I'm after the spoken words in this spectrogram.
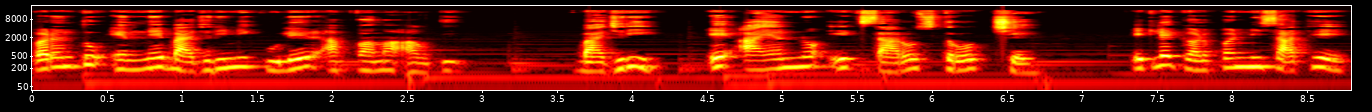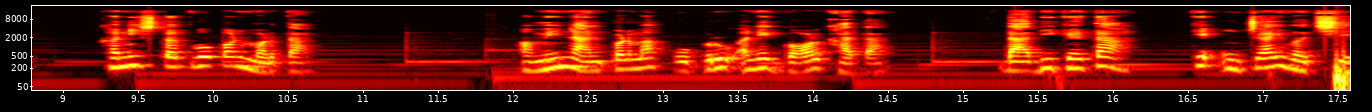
પરંતુ એમને બાજરીની કુલેર આપવામાં આવતી. બાજરી એ આયનનો એક સારો સ્ત્રોત છે, એટલે ગળપણની સાથે ખનિજ તત્વો પણ મળતા. અમે નાનપણમાં કોપરું અને ગોળ ખાતા. દાદી કહેતા કે, ઊંચાઈ વધશે.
